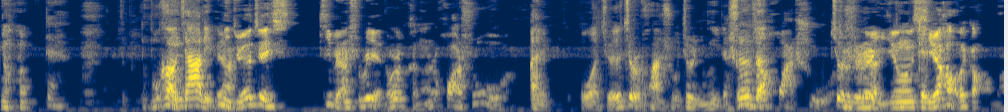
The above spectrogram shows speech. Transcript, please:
对，不靠家里边儿，你觉得这基本上是不是也都是可能是话术啊？我觉得就是话术，就是你的身份话术？就就是已经写好的稿嘛。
